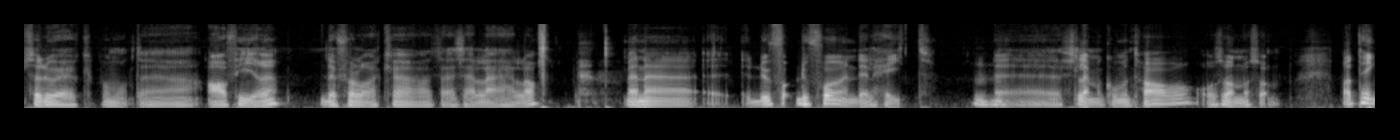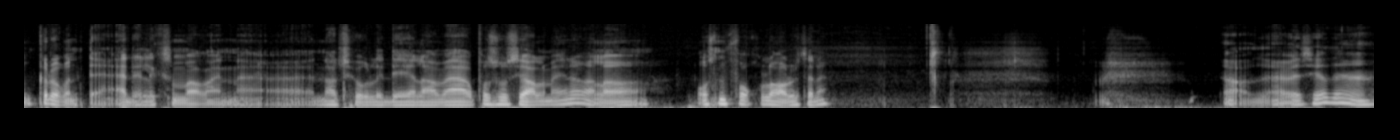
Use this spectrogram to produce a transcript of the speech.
så du er jo ikke på en måte A4. Det føler jeg ikke at jeg selv er heller. Men eh, du, får- du får jo en del hate. Mhm. eh, slemme kommentarer og sånn og sånn. Hva tenker du rundt det? Er det liksom bare en uh, naturlig del av å være på sosiale medier, eller åssen forhold har du til det? Ja, jeg vil si at det er en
